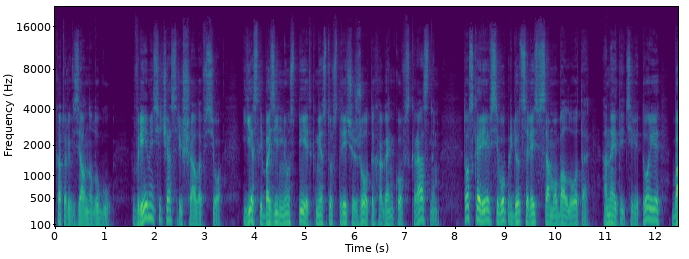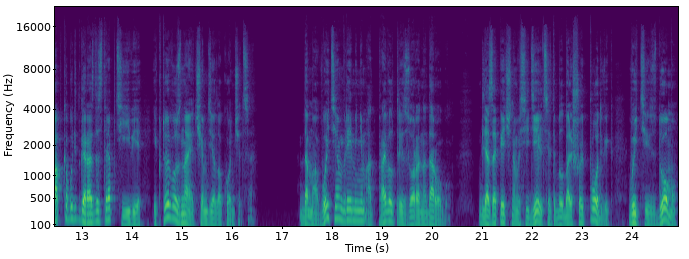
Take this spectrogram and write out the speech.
который взял на лугу. Время сейчас решало все. Если Базиль не успеет к месту встречи желтых огоньков с красным, то, скорее всего, придется лезть в само болото, а на этой территории бабка будет гораздо строптивее, и кто его знает, чем дело кончится. Домовой тем временем отправил Трезора на дорогу. Для запечного сидельца это был большой подвиг – выйти из дому,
